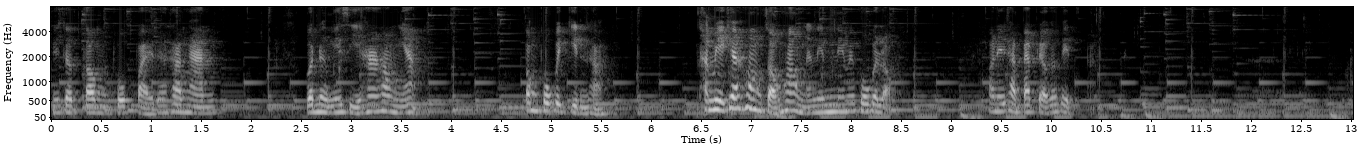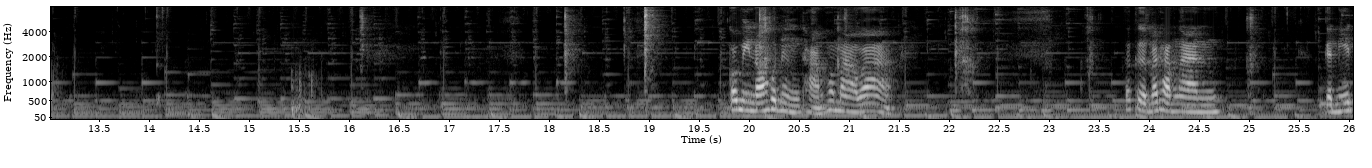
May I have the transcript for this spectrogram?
นี่จะต้องพกไปถ้าถ้างาน วันหนึ่งมีสี่ห้าห้องเนี้ย ต้องพกไปกินค่ะ ถ้ามีแค่ห้องสองห้องนะนี่นี่ไม่พกไปหรอกเพราะนี้ทำแป๊บเดียวก็เสร็จก็มีน้องคนหนึ่งถามเข้ามาว่า ถ้าเกิดมาทำงานกับนิด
